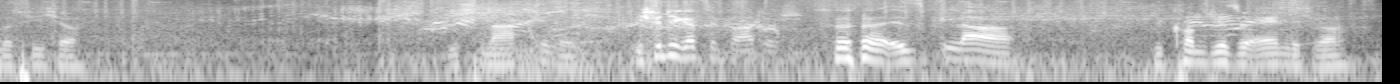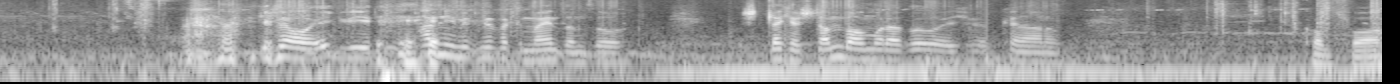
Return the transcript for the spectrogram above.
Dumme Viecher. Ich mag die nicht. Ich finde die ganz sympathisch. ist klar. Die kommt dir so ähnlich, wa? genau, irgendwie haben die mit mir was gemeinsam so. Gleicher Stammbaum oder so, ich hab keine Ahnung. Kommt vor.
